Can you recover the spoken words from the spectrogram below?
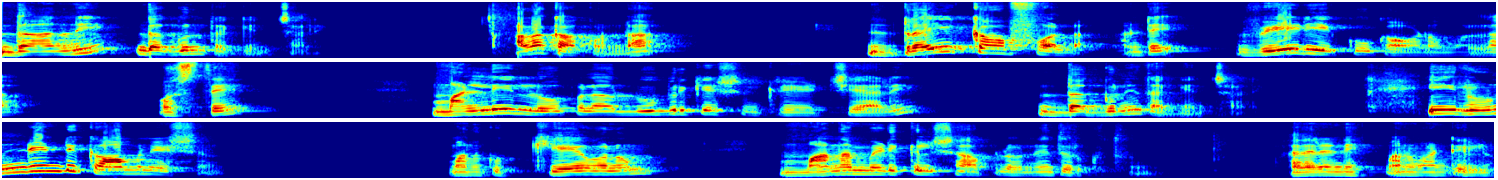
దాన్ని దగ్గును తగ్గించాలి. అలా కాకుండా డ్రై కాఫ్ వల్ల అంటే వేడి ఎక్కువ కావడం వల్ల వస్తే మళ్ళీ లోపల లూబ్రికేషన్ క్రియేట్ చేయాలి దగ్గుని తగ్గించాలి. ఈ రెండింటి కాంబినేషన్ మనకు కేవలం మన మెడికల్ షాప్లోనే దొరుకుతుంది. అదేనండి మన వంటిల్లు.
